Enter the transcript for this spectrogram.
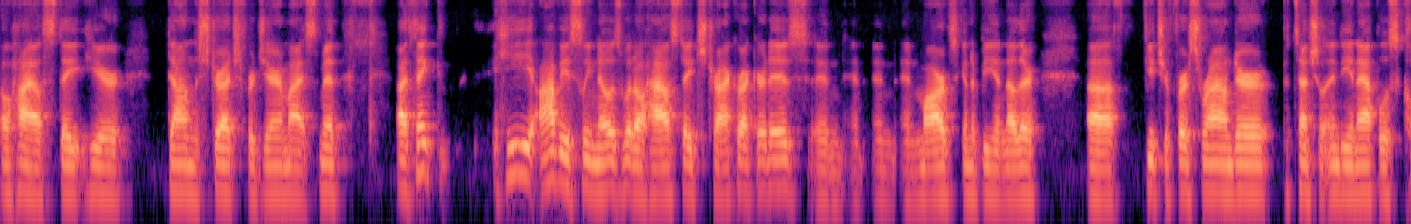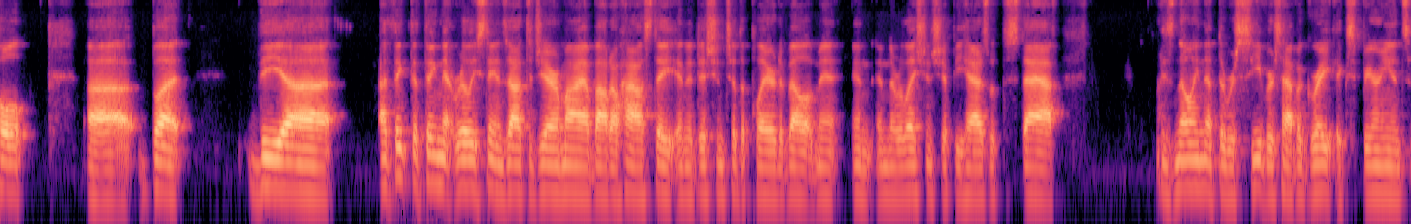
Ohio State here down the stretch for Jeremiah Smith. I think he obviously knows what Ohio State's track record is, and and and Marv's going to be another uh, future first rounder, potential Indianapolis Colt. Uh, but the uh, I think the thing that really stands out to Jeremiah about Ohio State, in addition to the player development and, and the relationship he has with the staff, is knowing that the receivers have a great experience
